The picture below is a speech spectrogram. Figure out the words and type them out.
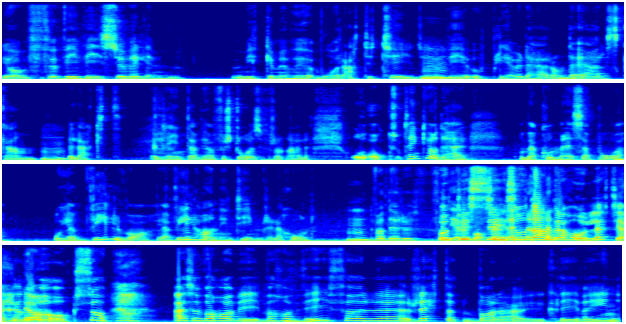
ja, för vi visar ju väldigt mycket med vår- attityd, Mm. hur vi upplever det här, om det är skambelagt eller inte. Vi har förståelse från alla. Och också tänker jag det här, om jag kommer hälsa på och jag vill vara, jag vill ha en intim relation. Det var det du Och funderade på precis åt andra hållet ja, kan det Ja. vara också. Alltså vad har, vi, vad har vi för eh, rätt att bara kliva in?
